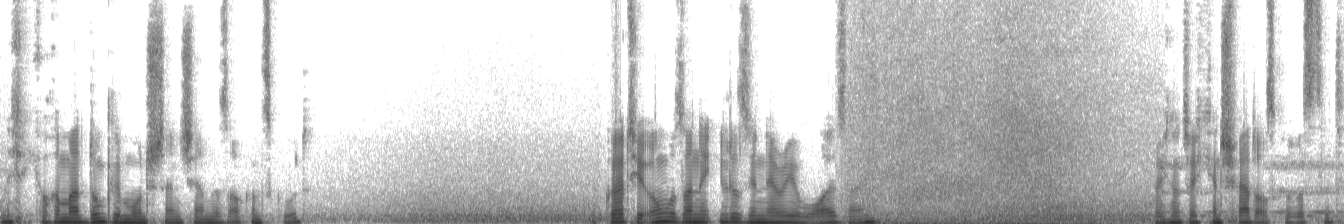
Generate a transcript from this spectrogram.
Und ich krieg auch immer Dunkelmondsteinscherben, das ist auch ganz gut. Gehört hier irgendwo so eine Illusionary Wall sein. Habe ich natürlich kein Schwert ausgerüstet.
